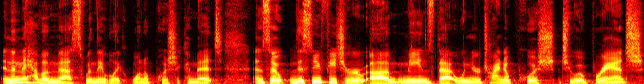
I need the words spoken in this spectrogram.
and then they have a mess when they like want to push a commit. And so this new feature uh, means that when you're trying to push to a branch,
